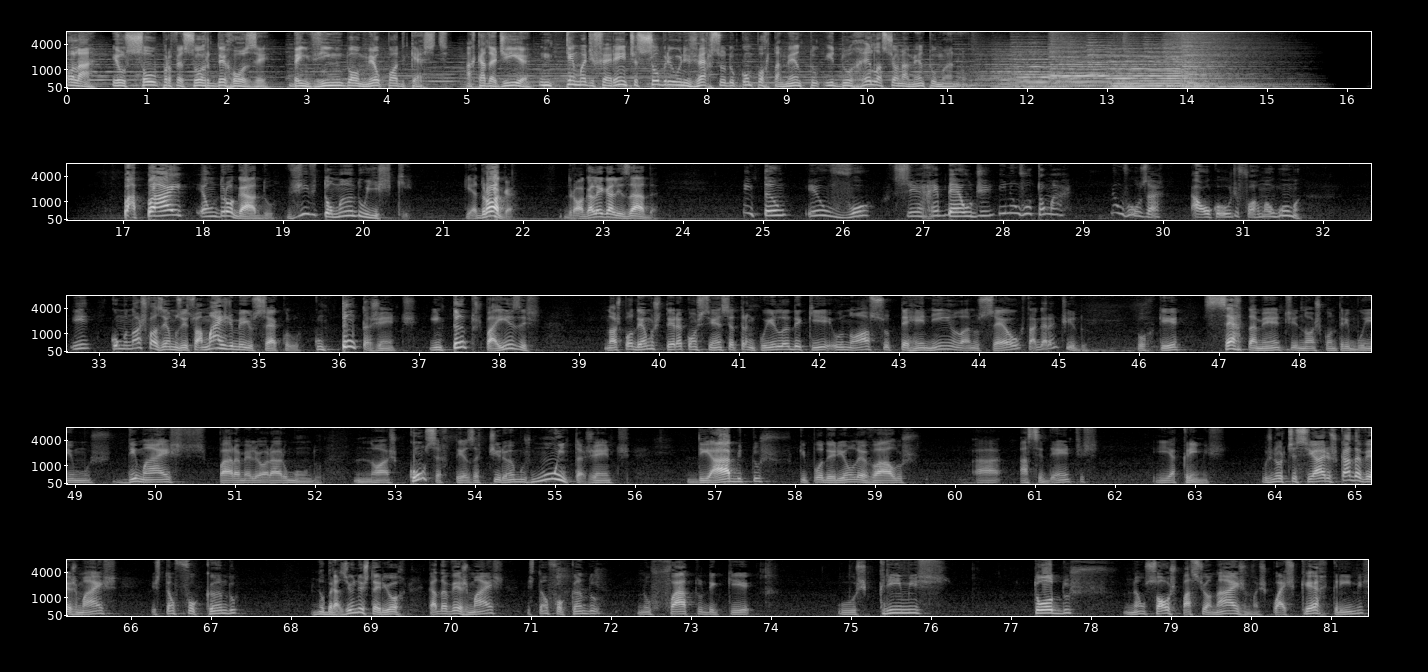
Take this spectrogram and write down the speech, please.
Olá, eu sou o professor De Rose. Bem-vindo ao meu podcast. A cada dia, um tema diferente sobre o universo do comportamento e do relacionamento humano. Papai é um drogado, vive tomando uísque, que é droga, droga legalizada. Então eu vou ser rebelde e não vou tomar, não vou usar álcool de forma alguma. E como nós fazemos isso há mais de meio século, com tanta gente, em tantos países, nós podemos ter a consciência tranquila de que o nosso terreninho lá no céu está garantido. Porque certamente nós contribuímos demais para melhorar o mundo. Nós, com certeza, tiramos muita gente de hábitos que poderiam levá-los a acidentes e a crimes. Os noticiários, cada vez mais, estão focando, no Brasil e no exterior, cada vez mais estão focando no fato de que os crimes todos, não só os passionais, mas quaisquer crimes,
